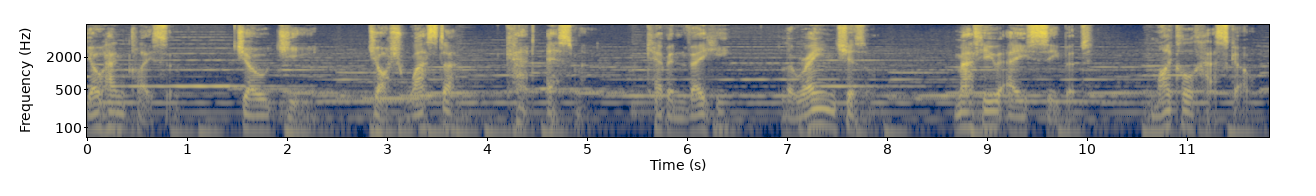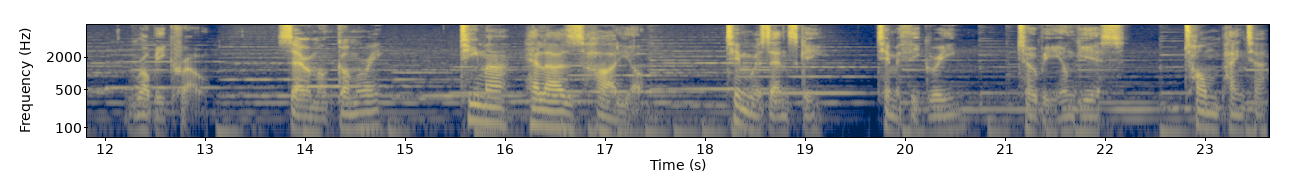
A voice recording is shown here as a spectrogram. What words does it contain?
Johan Claesson, Joe G, Josh Wasta, Kat Essmann, Kevin Veighy, Lorraine Chisholm, Matthew A. Seibert, Michael Hasko, Robbie Crow, Sarah Montgomery, Teemu Helasharju, Tim Rozenski, Timothy Green, Toby Jungius, Tom Painter,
